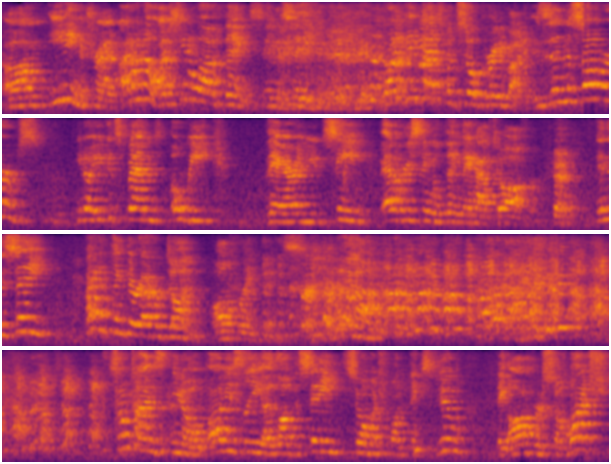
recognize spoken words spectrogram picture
um, eating a trash. I don't know. I've seen a lot of things in the city, but I think that's what's so great about it. Is in the suburbs, you know, you could spend a week there and you'd see every single thing they have to offer. In the city, I don't think they're ever done offering things. You know. Sometimes, you know, obviously I love the city, so much fun things to do. They offer so much.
